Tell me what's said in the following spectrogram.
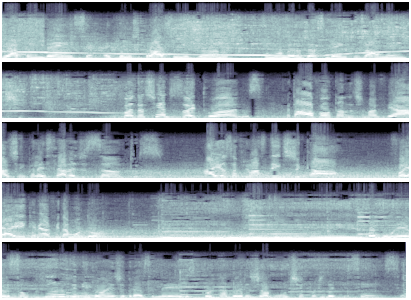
E a tendência é que nos próximos anos o número de acidentes aumente. Quando eu tinha 18 anos, eu estava voltando de uma viagem pela estrada de Santos. Aí eu sofri um acidente de carro. Foi aí que a minha vida mudou. Como eu, são 15 milhões de brasileiros portadores de algum tipo de deficiência.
